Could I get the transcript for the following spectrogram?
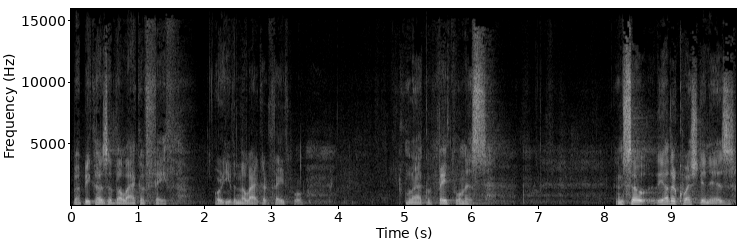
but because of the lack of faith, or even the lack of faithful lack of faithfulness. And so the other question is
